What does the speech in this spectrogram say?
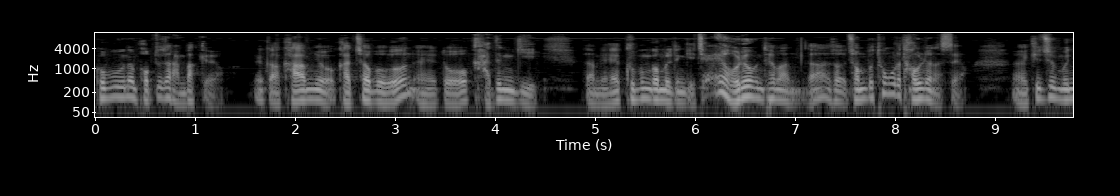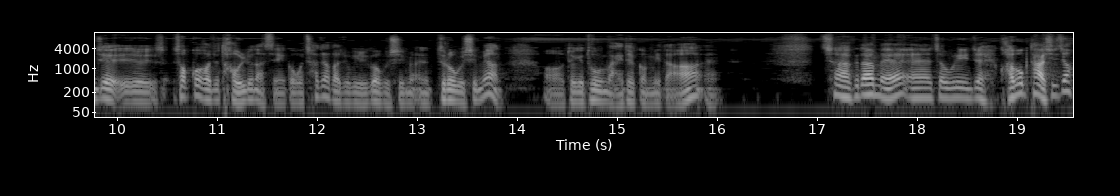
그 부분은 법도 잘 안 바뀌어요. 그러니까 가압류, 가처분, 예, 또 가등기 그다음에 구분건물 등기 제일 어려운 테마입니다. 그래서 전부 통으로 다 올려놨어요. 예, 기출 문제 예, 섞어가지고 다 올려놨으니까 그거 찾아가지고 읽어보시면 들어보시면 어, 되게 도움이 많이 될 겁니다. 자, 그 다음에, 저, 우리 이제 과목 다 아시죠?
